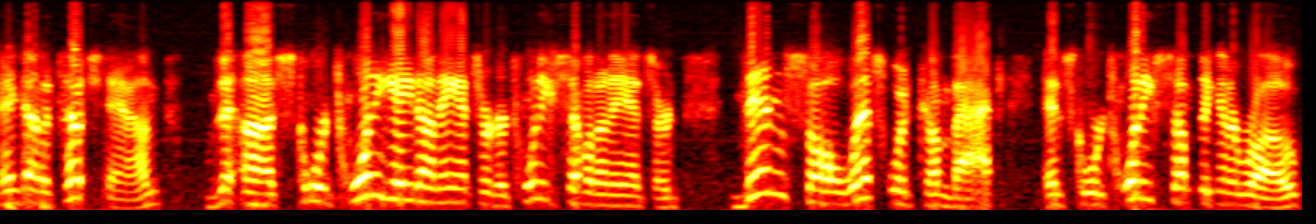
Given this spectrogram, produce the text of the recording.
and got a touchdown. Uh, scored 28 unanswered or 27 unanswered. Then saw Westwood come back and score 20 something in a row,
